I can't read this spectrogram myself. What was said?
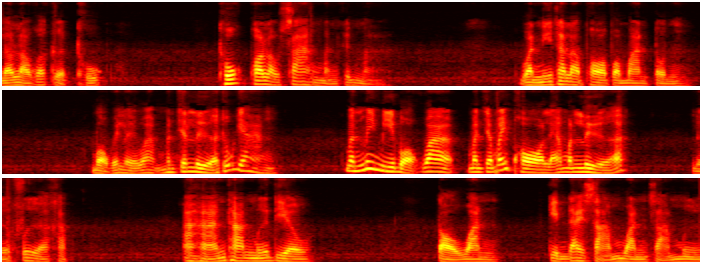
แล้วเราก็เกิดทุกข์ทุกข์เพราะเราสร้างมันขึ้นมา วันนี้ถ้าเราพอประมาณตน บอกไว้เลยว่ามันจะเหลือทุกอย่าง มันไม่มีบอกว่ามันจะไม่พอแล้วมันเหลือ เหลือเฟือครับ อาหารทานมื้อเดียว ต่อวัน กินได้สามวันสามมือ้อ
